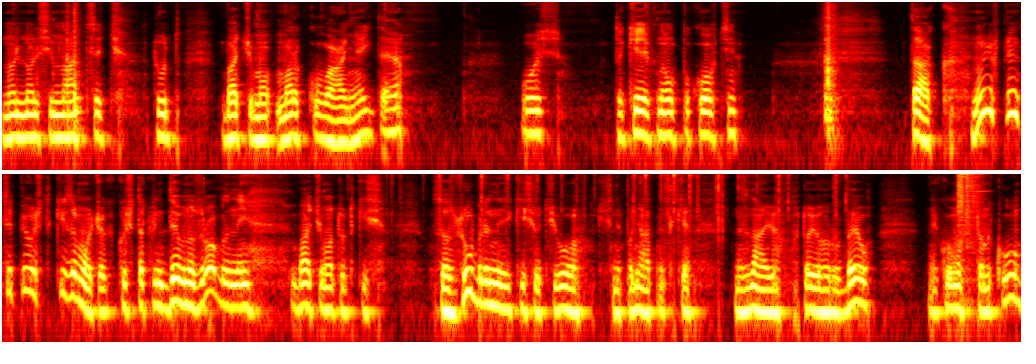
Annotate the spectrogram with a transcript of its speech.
0017. Тут бачимо маркування йде. Ось. Таке, як на упаковці. Так, ну і в принципі ось такий замочок. Якось так він дивно зроблений. Бачимо тут якийсь зазубрений, якийсь оці, о, якийсь непонятне таке. Не знаю, хто його робив, на якомусь станку.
